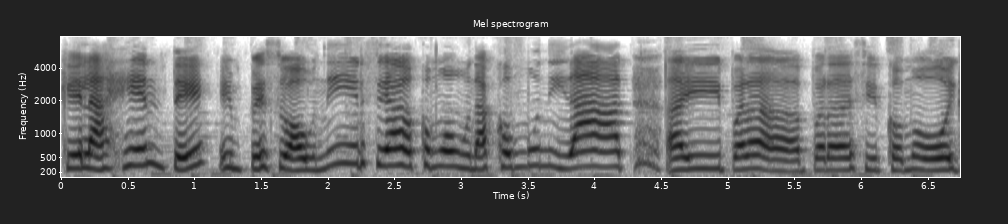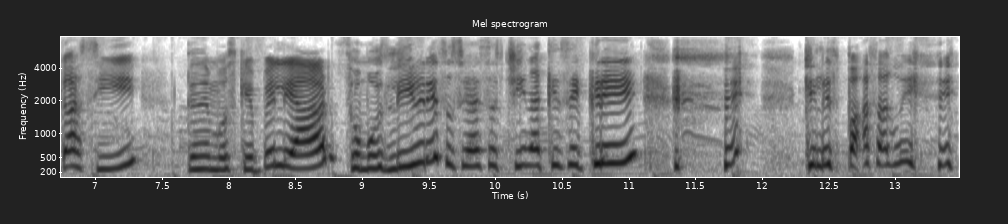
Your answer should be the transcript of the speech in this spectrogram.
que la gente empezó a unirse a como una comunidad ahí para, para decir como, oiga, sí, tenemos que pelear, somos libres, o sea, esa China que se cree, ¿qué les pasa, güey?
